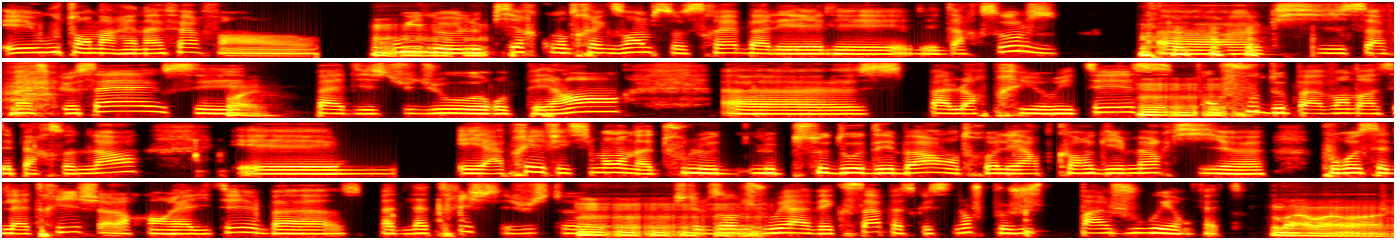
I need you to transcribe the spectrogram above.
et où t'en as rien à faire. Enfin, oui, le, le, pire contre-exemple, ce serait bah, les, les, les Dark Souls euh, qui savent pas ce que c'est. C'est pas des studios européens, euh, c'est pas leur priorité. Mmh, mmh, on mmh. fout de pas vendre à ces personnes-là. Et et après, effectivement, on a tout le, le pseudo débat entre les hardcore gamers qui, euh, pour eux, c'est de la triche, alors qu'en réalité, bah, c'est pas de la triche, c'est juste, euh, j'ai besoin de jouer avec ça parce que sinon, je peux juste pas jouer en fait. Ouais, ouais, ouais.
